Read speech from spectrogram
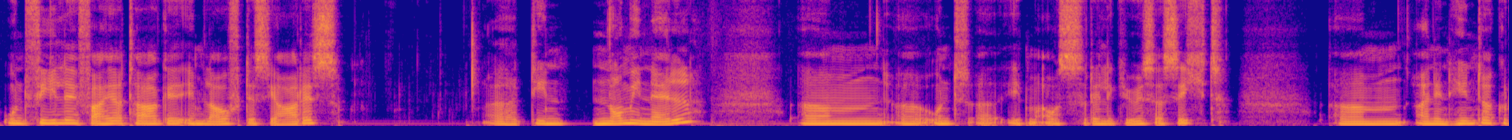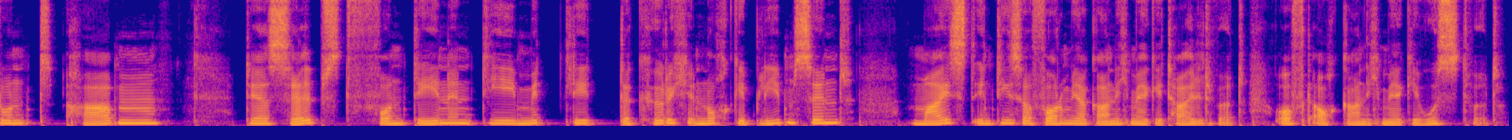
und viele Feiertage im Lauf des Jahres, äh, die nominell ähm, äh, und äh, eben aus religiöser Sicht ähm, einen Hintergrund haben, der selbst von denen, die Mitglied der Kirche noch geblieben sind, meist in dieser Form ja gar nicht mehr geteilt wird, oft auch gar nicht mehr gewusst wird.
